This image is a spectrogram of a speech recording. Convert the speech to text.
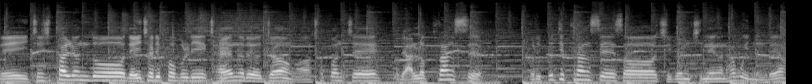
네, 2018년도 네이처 리퍼블릭 자연으로 여정 어, 첫 번째 우리 알러 프랑스, 우리 뿌티 프랑스에서 지금 진행을 하고 있는데요.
